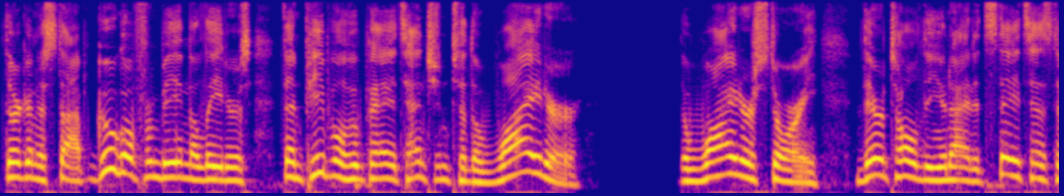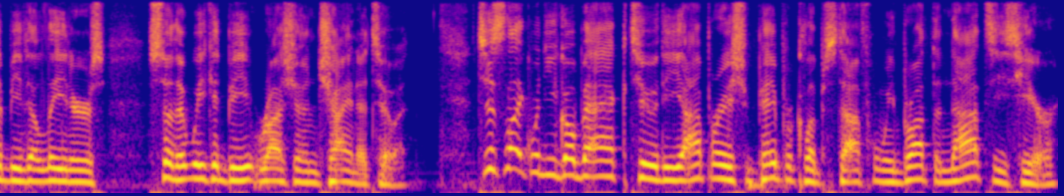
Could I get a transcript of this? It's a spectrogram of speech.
they're going to stop Google from being the leaders, then people who pay attention to the wider the wider story, they're told the United States has to be the leaders so that we could beat Russia and China to it. Just like when you go back to the Operation Paperclip stuff when we brought the Nazis here,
